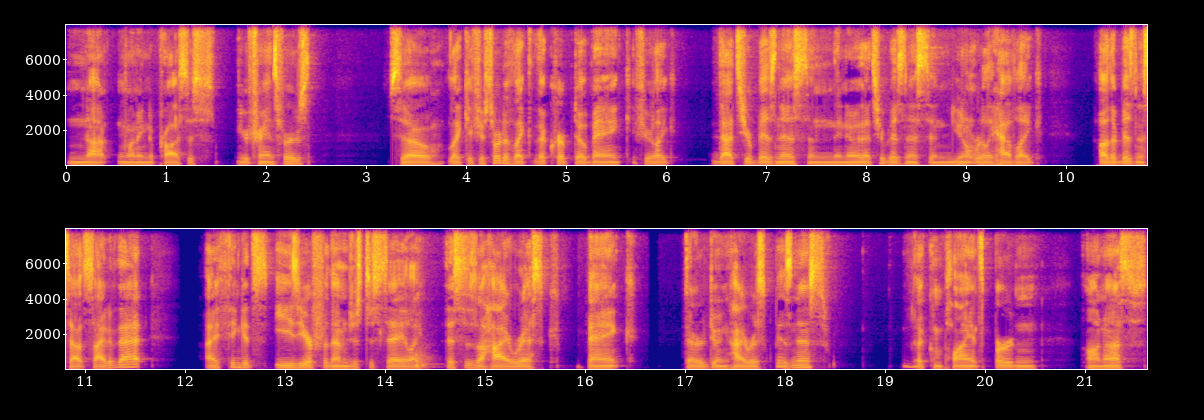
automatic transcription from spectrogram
not wanting to process your transfers. So, like, if you're sort of like the crypto bank, if you're like, that's your business and they know that's your business and you don't really have like other business outside of that, I think it's easier for them just to say like this is a high risk bank. They're doing high risk business. The compliance burden on us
